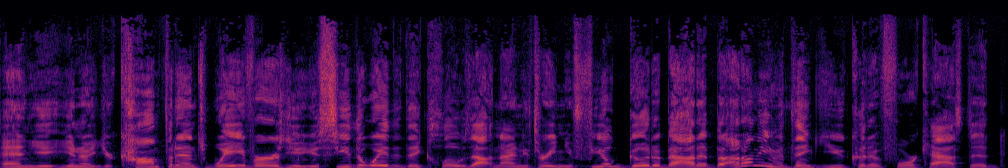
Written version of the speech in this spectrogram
and you you know your confidence wavers. You you see the way that they close out '93, and you feel good about it. But I don't even think you could have forecasted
